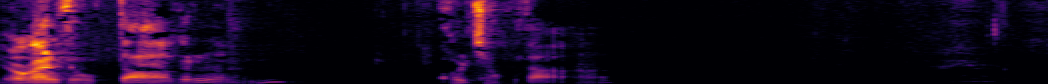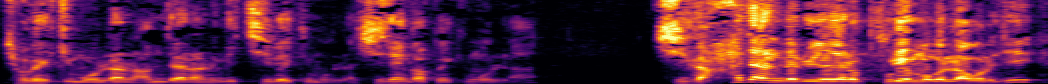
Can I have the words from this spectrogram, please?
여간에서 없다. 그러면 골치 아프다. 저밖에 몰라 남자라는 게 지밖에 몰라. 지 생각밖에 몰라. 지가 하자는 대로 여자를 부려먹으려고 그러지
